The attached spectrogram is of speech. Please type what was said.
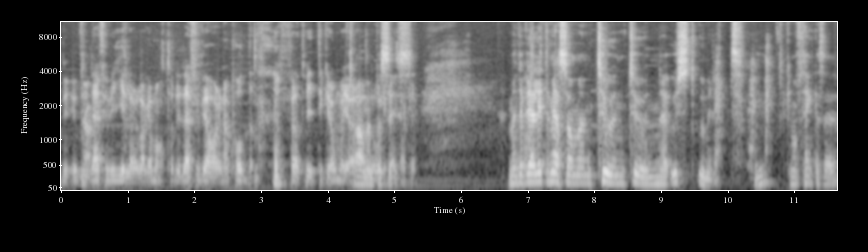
det, är Ja. därför vi gillar att laga mat och det är därför vi har den här podden. För att vi tycker om att göra Ja, men olika precis. saker. Men det blir lite mer som en tunn, tunn ostomelett. Mm. Kan man få tänka sig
